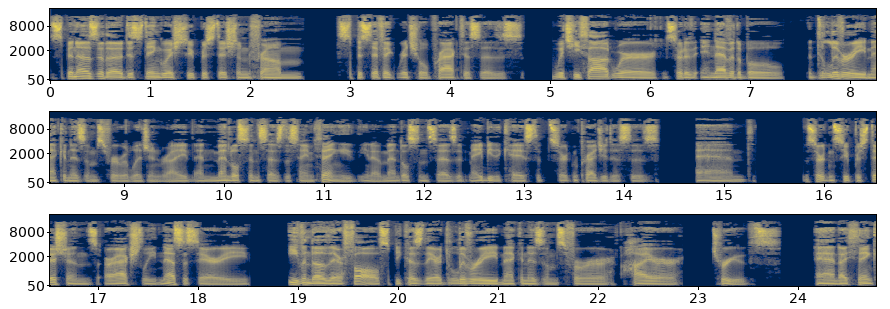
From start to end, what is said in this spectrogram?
Spinoza, though, distinguished superstition from specific ritual practices, which he thought were sort of inevitable delivery mechanisms for religion, right? And Mendelssohn says the same thing. He, you know, Mendelssohn says it may be the case that certain prejudices and certain superstitions are actually necessary even though they're false because they are delivery mechanisms for higher truths. And I think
